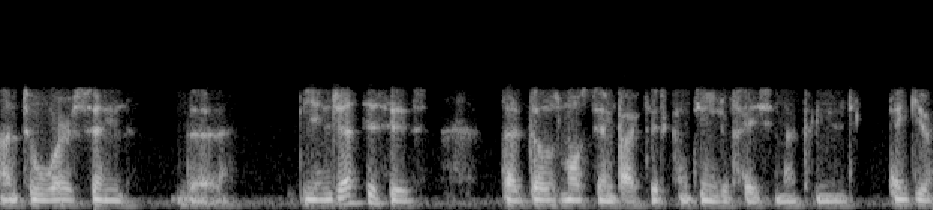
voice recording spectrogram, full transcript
and to worsen the the injustices that those most impacted continue to face in our community. Thank you.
